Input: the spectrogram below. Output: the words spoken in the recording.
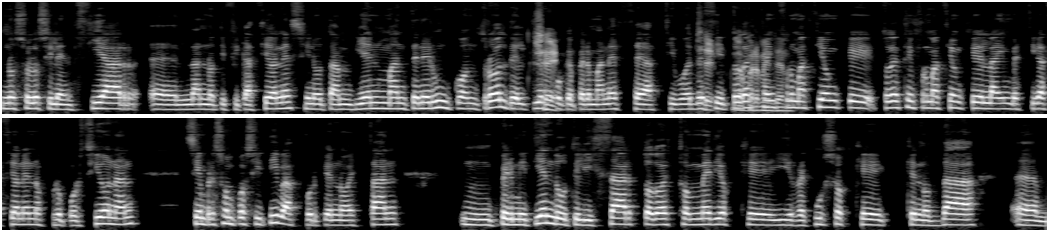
no solo silenciar eh, las notificaciones, sino también mantener un control del tiempo que permanece activo. Es decir, toda esta información que, toda esta información que las investigaciones nos proporcionan siempre son positivas porque nos están mm, permitiendo utilizar todos estos medios y recursos que, nos da em,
